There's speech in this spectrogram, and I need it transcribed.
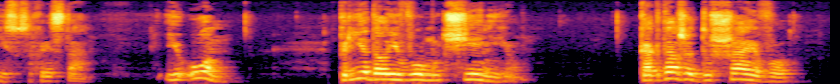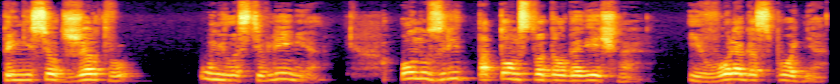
Иисуса Христа, и он предал его мучению. Когда же душа его принесет жертву умилостивления, он узрит потомство долговечное, и воля Господня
